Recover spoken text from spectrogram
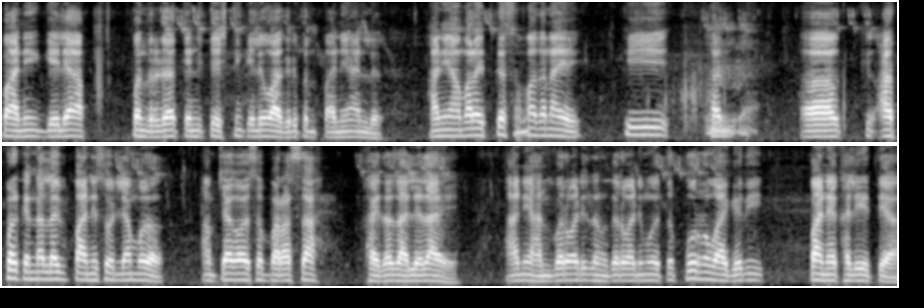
पाणी गेल्या पंधरवड्यात त्यांनी टेस्टिंग केले वाघरी पण पाणी आणलं. आणि आम्हाला इतकं समाधान आहे की अर्पण कॅनलला बी पाणी सोडल्यामुळं आमच्या गावाचा बराचसा फायदा झालेला आहे. आणि हनबरवाडी धनगरवाडीमुळे तर पूर्ण वाघेरी पाण्याखाली येत्या.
